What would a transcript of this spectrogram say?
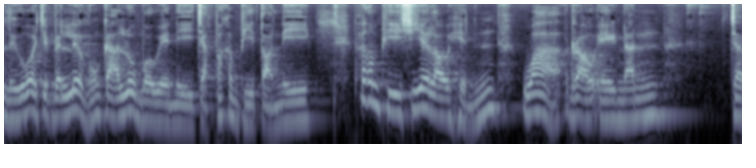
หรือว่าจะเป็นเรื่องของการล่วงบเวณีจากพระคัมภีร์ตอนนี้ พระคัมภีร์ชี้ให้เราเห็นว่าเราเองนั้น จะ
